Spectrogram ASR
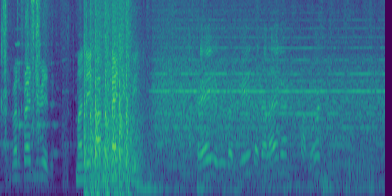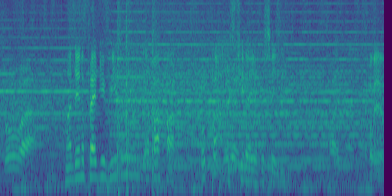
Em cima do prédio de vidro. Mandei lá no pé de vidro. Matei o daqui, da delega. Tá morto. Boa. Mandei no prédio de vidro e abafar. Opa, esse tiro aí é vocês, hein? Vai, vai, vai. Foi eu.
